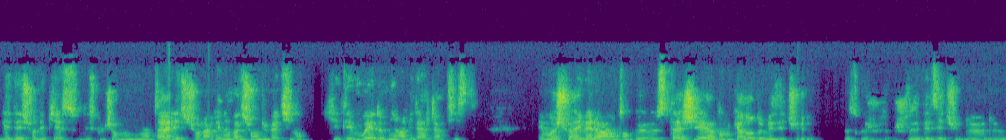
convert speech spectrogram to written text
l'aidait sur des pièces, des sculptures monumentales et sur la rénovation du bâtiment, qui était voué à devenir un village d'artistes. Et moi, je suis arrivée là en tant que stagiaire dans le cadre de mes études, parce que je, faisais des études de, de,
